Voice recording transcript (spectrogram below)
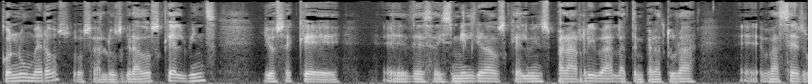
con números, o sea, los grados kelvins. Yo sé que eh, de 6000 grados kelvins para arriba la temperatura eh, va a ser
